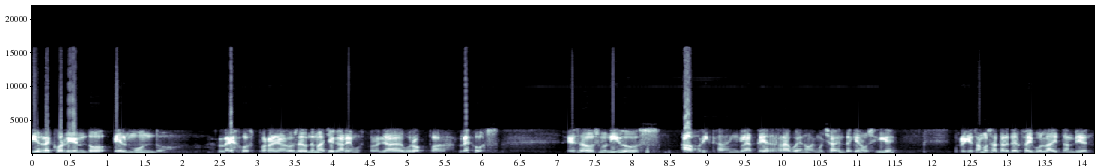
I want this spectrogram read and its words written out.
y recorriendo el mundo lejos por allá, no sé dónde más llegaremos, por allá Europa, lejos, Estados Unidos, África, Inglaterra, bueno, hay mucha gente que nos sigue, porque estamos a través del Facebook Live también.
